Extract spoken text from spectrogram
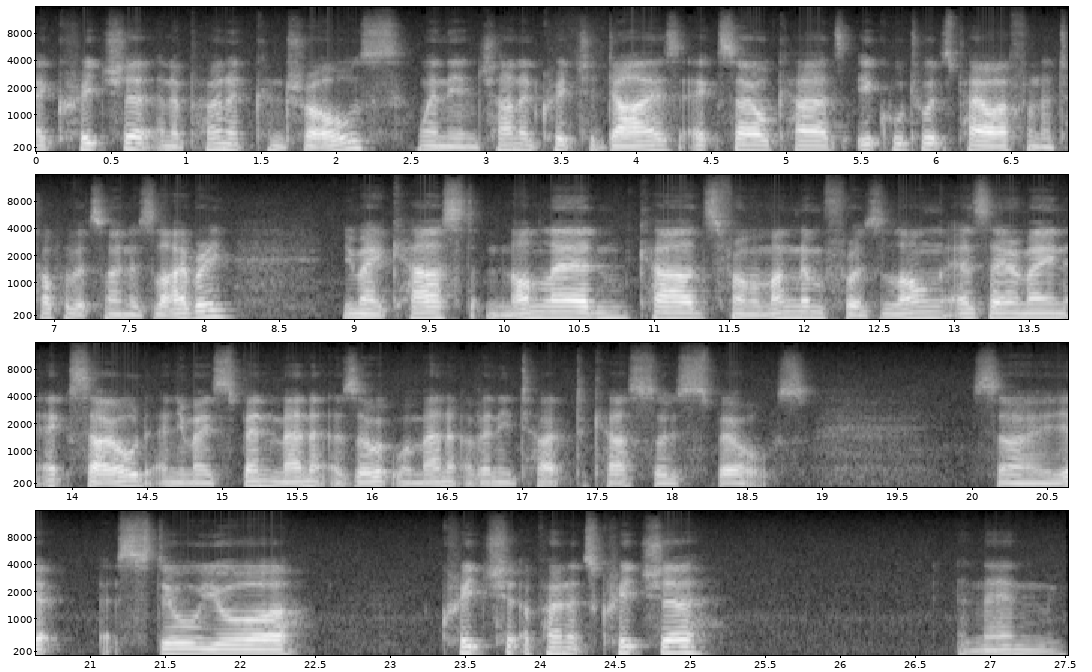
a creature an opponent controls. When the enchanted creature dies, exile cards equal to its power from the top of its owner's library. You may cast non-land cards from among them for as long as they remain exiled, and you may spend mana as though it were mana of any type to cast those spells. So, yep, still your creature opponent's creature and then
